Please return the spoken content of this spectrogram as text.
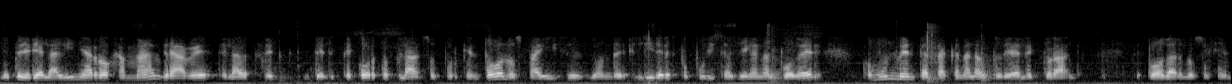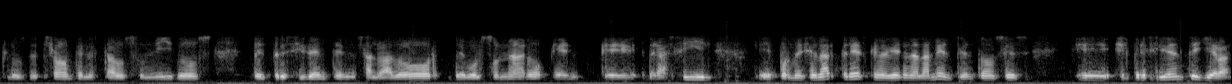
yo te diría, la línea roja más grave de, la, de, de corto plazo, porque en todos los países donde líderes populistas llegan al poder, comúnmente atacan a la autoridad electoral puedo dar los ejemplos de Trump en Estados Unidos, del presidente en El Salvador, de Bolsonaro en eh, Brasil, eh, por mencionar tres que me vienen a la mente. Entonces, eh, el presidente lleva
